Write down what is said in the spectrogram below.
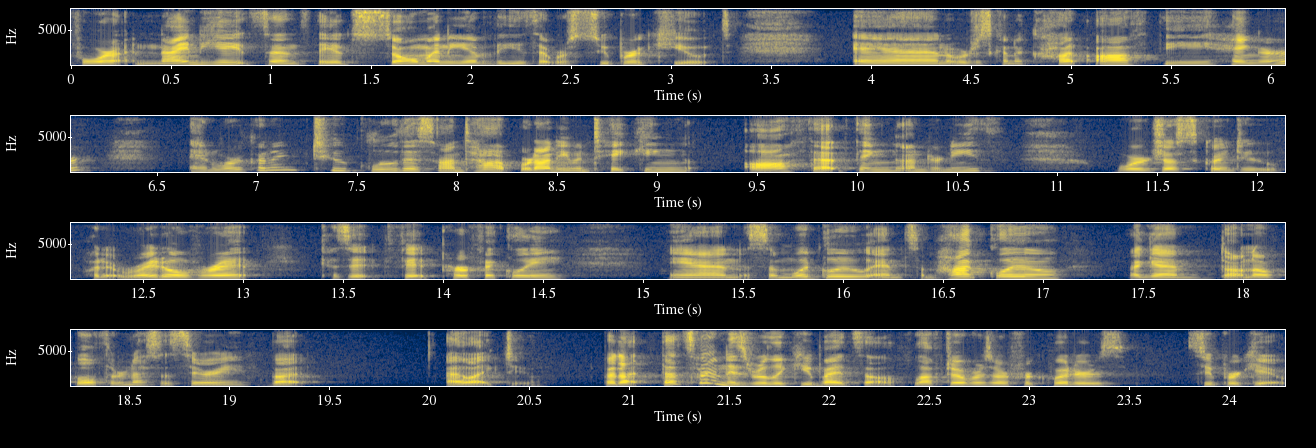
for 98 cents. They had so many of these that were super cute. And we're just going to cut off the hanger and we're going to glue this on top. We're not even taking off that thing underneath. We're just going to put it right over it because it fit perfectly and some wood glue and some hot glue. Again, don't know if both are necessary, but I like to. But that sign is really cute by itself. Leftovers are for quitters. Super cute.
